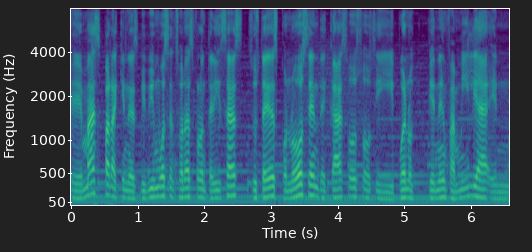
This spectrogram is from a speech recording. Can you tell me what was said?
eh, más para quienes vivimos en zonas fronterizas. Si ustedes conocen de casos o si, bueno, tienen familia en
